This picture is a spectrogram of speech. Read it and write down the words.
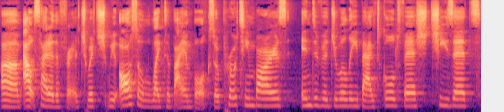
um, outside of the fridge, which we also like to buy in bulk. So protein bars, individually bagged goldfish, Cheez Its,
